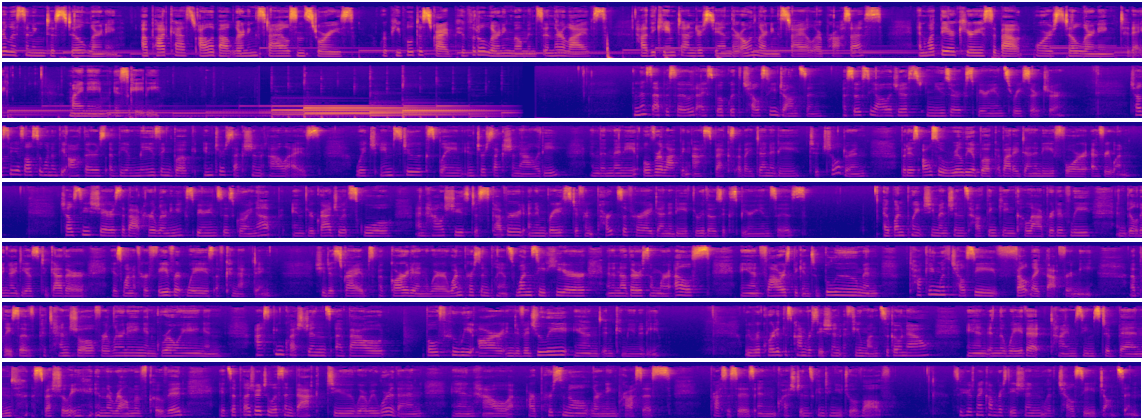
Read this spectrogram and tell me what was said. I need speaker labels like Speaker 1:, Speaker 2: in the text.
Speaker 1: You're listening to Still Learning, a podcast all about learning styles and stories, where people describe pivotal learning moments in their lives, how they came to understand their own learning style or process, and what they are curious about or still learning today. My name is Katie. In this episode, I spoke with Chelsea Johnson, a sociologist and user experience researcher. Chelsea is also one of the authors of the amazing book IntersectionAllies, which aims to explain intersectionality and the many overlapping aspects of identity to children, but is also really a book about identity for everyone. Chelsea shares about her learning experiences growing up and through graduate school, and how she's discovered and embraced different parts of her identity through those experiences. At one point, she mentions how thinking collaboratively and building ideas together is one of her favorite ways of connecting. She describes a garden where one person plants one seed here and another somewhere else, and flowers begin to bloom. And talking with Chelsea felt like that for me a place of potential for learning and growing and asking questions about both who we are individually and in community. We recorded this conversation a few months ago now, and in the way that time seems to bend, especially in the realm of COVID, it's a pleasure to listen back to where we were then and how our personal learning process processes and questions continue to evolve. So here's my conversation with Chelsea Johnson.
